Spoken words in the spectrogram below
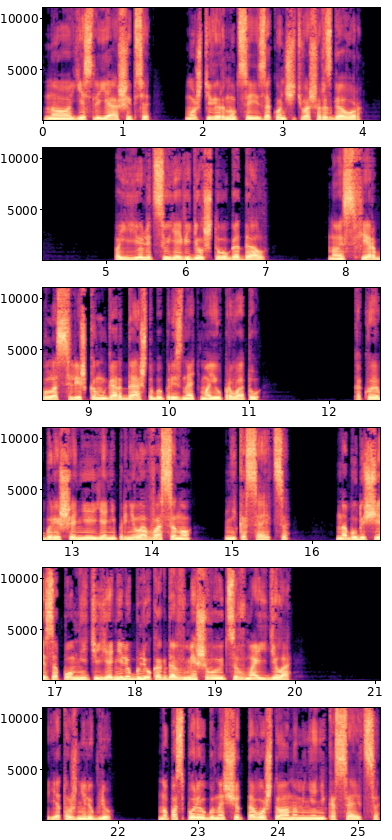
Но если я ошибся, можете вернуться и закончить ваш разговор. По ее лицу я видел, что угадал. Но Эсфер была слишком горда, чтобы признать мою правоту. Какое бы решение я ни приняла, вас оно не касается. На будущее запомните, я не люблю, когда вмешиваются в мои дела. Я тоже не люблю, но поспорил бы насчет того, что оно меня не касается.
